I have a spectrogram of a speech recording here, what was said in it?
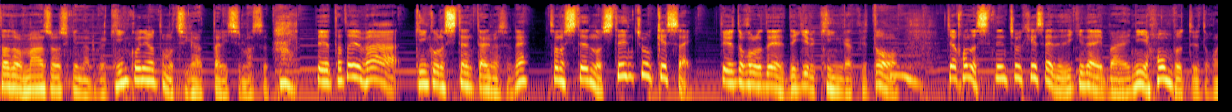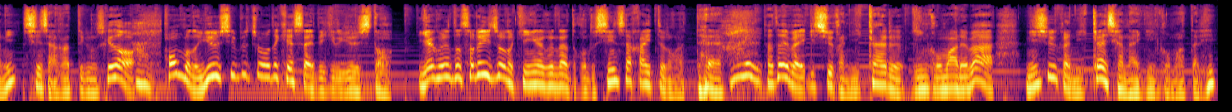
例えばマンション資金なのか銀行によっても違ったりします、はい、で例えば銀行の支店ってありますよね。その支店の支店長決済というところでできる金額と、うん、じゃあ今度支店長決済でできない場合に本部というところに審査上がっていくんですけど、はい、本部の融資部長で決済できる融資と逆に言うとそれ以上の金額になると今度審査会っていうのがあって、はい、例えば1週間に1回ある銀行もあれば2週間に1回しかない銀行もあったり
